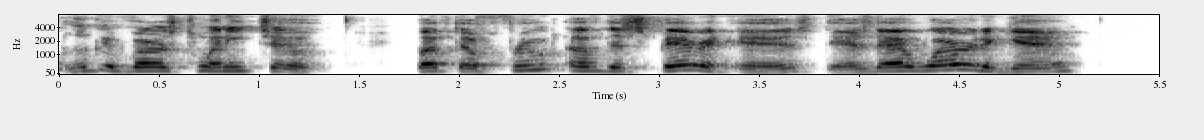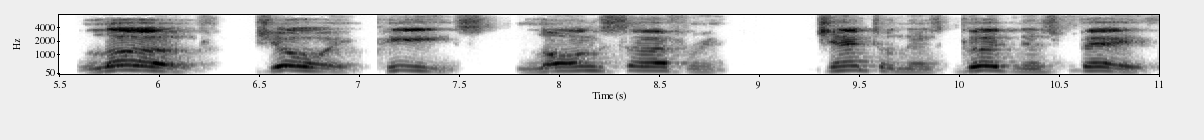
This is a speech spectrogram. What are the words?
Look at verse 22. But the fruit of the Spirit is, there's that word again love, joy, peace, long suffering, gentleness, goodness, faith,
